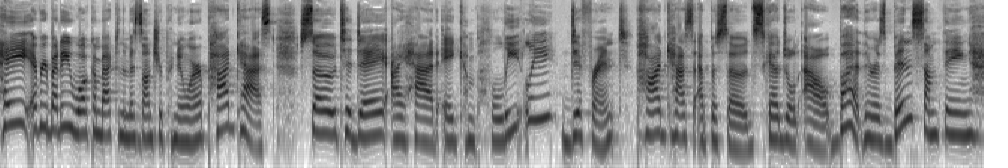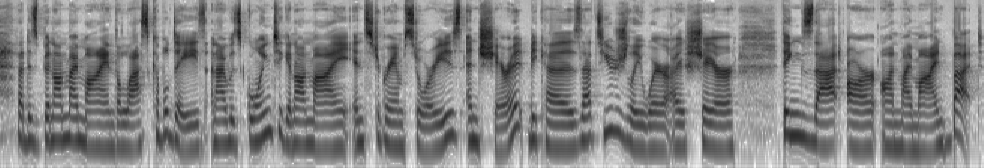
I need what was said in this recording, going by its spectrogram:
Hey, everybody, welcome back to the Miss Entrepreneur podcast. So, today I had a completely different podcast episode scheduled out, but there has been something that has been on my mind the last couple days, and I was going to get on my Instagram stories and share it because that's usually where I share things that are on my mind. But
